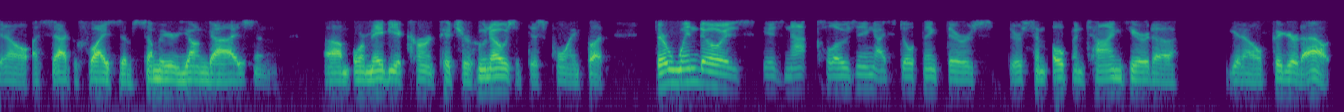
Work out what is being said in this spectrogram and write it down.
you know, a sacrifice of some of your young guys and um, or maybe a current pitcher. Who knows at this point? But their window is is not closing. I still think there's there's some open time here to, you know, figure it out.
